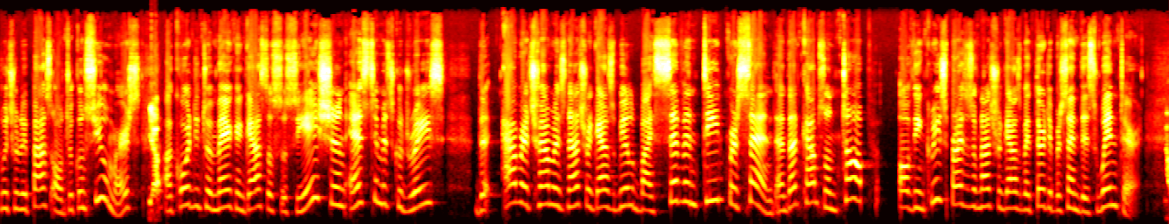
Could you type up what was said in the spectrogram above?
which will be passed on to consumers. Yeah. According to American Gas Association, estimates could raise the average family's natural gas bill by 17%. And that comes on top of the increased prices of natural gas by 30% this winter. Yeah.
